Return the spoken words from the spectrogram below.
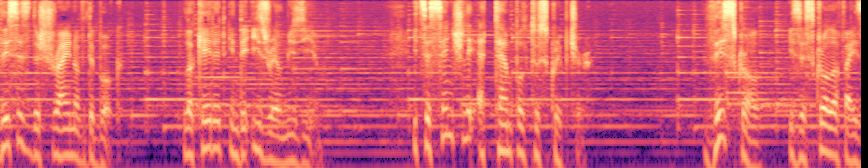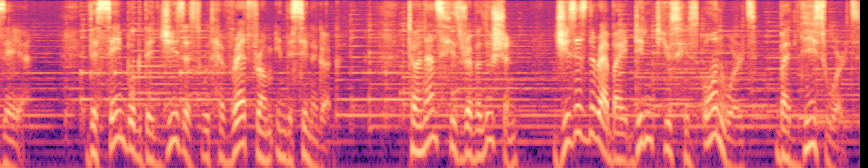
This is the Shrine of the Book, located in the Israel Museum. It's essentially a temple to Scripture. This scroll is a scroll of Isaiah, the same book that Jesus would have read from in the synagogue. To announce his revolution, Jesus the rabbi didn't use his own words, but these words,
